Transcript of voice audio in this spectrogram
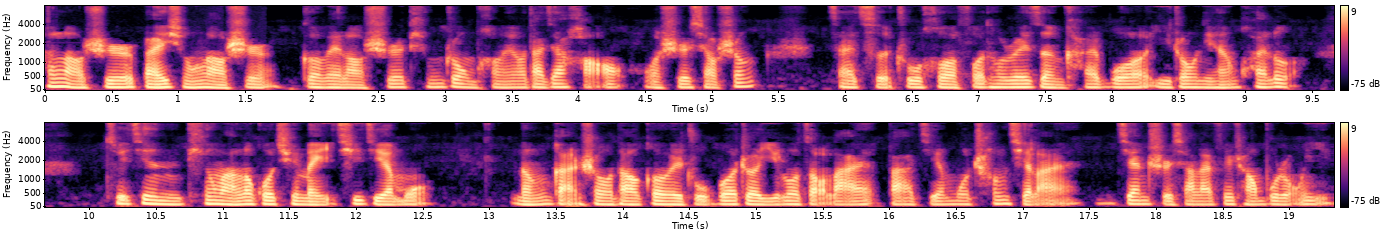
潘老师、白熊老师，各位老师、听众朋友，大家好，我是小生，在此祝贺 Photo Reason 开播一周年快乐。最近听完了过去每一期节目，能感受到各位主播这一路走来，把节目撑起来、坚持下来非常不容易。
